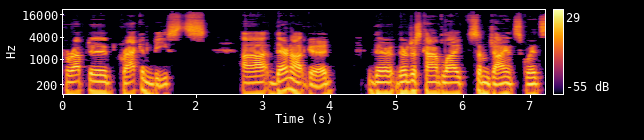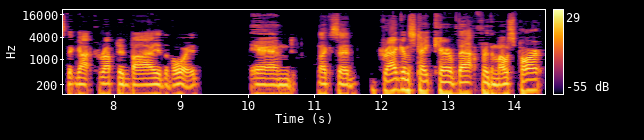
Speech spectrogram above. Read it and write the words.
corrupted kraken beasts. Uh, they're not good. They're they're just kind of like some giant squids that got corrupted by the void. And like I said, dragons take care of that for the most part,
